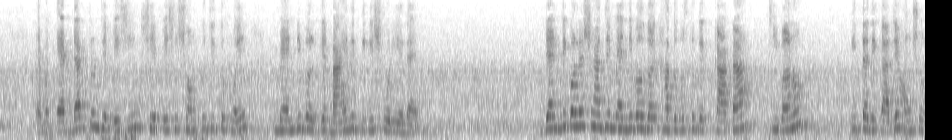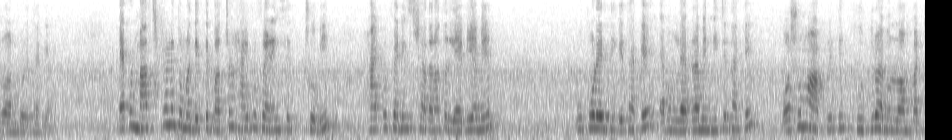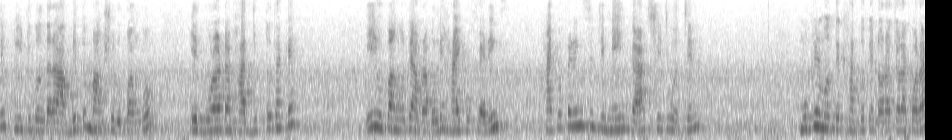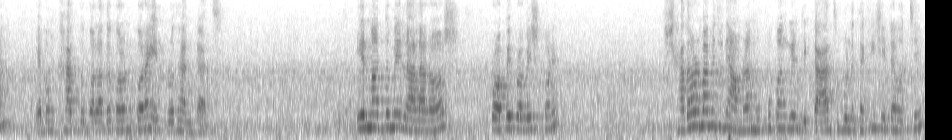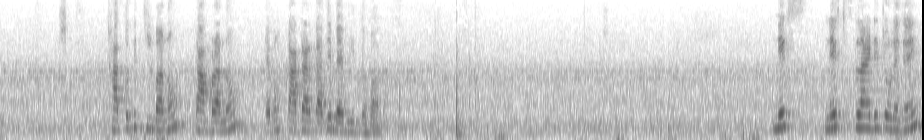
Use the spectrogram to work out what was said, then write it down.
এবং অ্যাবডাক্টর যে পেশি, সে পেশি সংকুচিত হয়ে ম্যান্ডিবলকে বাইরের দিকে সরিয়ে দেয়। ডেন্টিকলের সাহায্যে ম্যান্ডিবল দয় খাদ্যবস্তুকে কাটা, চিবানো ইত্যাদি কাজে অংশগ্রহণ করে থাকে। এখন মাঝখানে তোমরা দেখতে পাচ্ছ হাইপোফ্যারিংসের ছবি। হাইপোফ্যারিংস সাধারণত লেবিয়ামের উপরের দিকে থাকে এবং ল্যাব্রামের নিচে থাকে। অসম আকৃতির ক্ষুদ্র এবং লম্বাটে কিউটিকল দ্বারা আবৃত মাংসের উপাঙ্গ। এর গোড়াটা ভাতযুক্ত থাকে। এই উপাঙ্গকে আমরা বলি হাইপোফ্যারিংস হাইপোফ্যারিংসের যে মেইন কাজ, সেটি হচ্ছে মুখের মধ্যে খাদ্যকে নড়াচড়া করা এবং খাদ্য গলাদকরণ করা এর প্রধান কাজ। এর মাধ্যমে লালা রস ক্রপে প্রবেশ করে। সাধারণভাবে যদি আমরা মুখোপাঙ্গের যে কাজ বলে থাকি, সেটা হচ্ছে খাদ্যকে চিবানো, কামড়ানো এবং কাটার কাজে ব্যবহৃত হয়। নেক্সট নেক্সট স্লাইডে চলে যাই।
